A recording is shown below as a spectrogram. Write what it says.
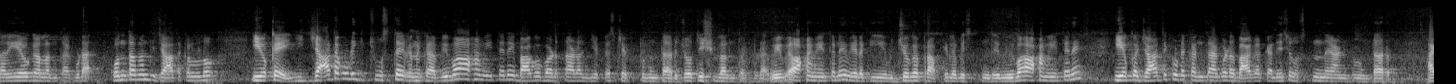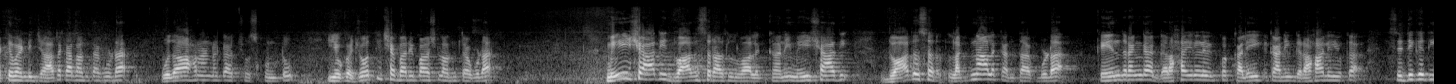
ధనయోగాలంతా కూడా కొంతమంది జాతకంలో ఈ యొక్క ఈ జాతకుడికి చూస్తే కనుక వివాహం అయితేనే బాగుపడతాడని చెప్పేసి చెప్తుంటారు జ్యోతిషులంతా కూడా. వివాహం అయితేనే వీళ్ళకి ఉద్యోగ ప్రాప్తి లభిస్తుంది. వివాహం అయితేనే ఈ యొక్క జాతకుడికంతా కూడా బాగా కలిసి వస్తుంది అంటూ ఉంటారు. అటువంటి జాతకాలంతా కూడా ఉదాహరణగా చూసుకుంటూ ఈ యొక్క జ్యోతిష పరిభాషలో అంతా కూడా మేషాది ద్వాదశ రాసుల వాళ్ళకి కానీ మేషాది ద్వాదశ లగ్నాలకంతా కూడా కేంద్రంగా గ్రహాల యొక్క కలయిక కానీ గ్రహాల యొక్క స్థితిగతి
